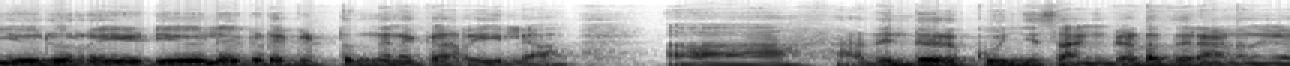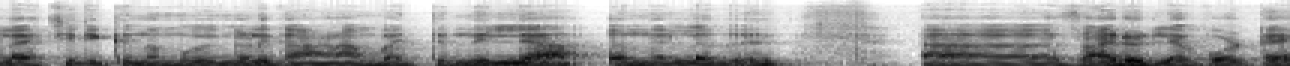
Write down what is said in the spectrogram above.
ഈ ഒരു റേഡിയോയിലേക്കൂടെ കിട്ടുന്ന എനിക്കറിയില്ല അതിന്റെ ഒരു കുഞ്ഞ് സങ്കടത്തിലാണ് നിങ്ങളെ ചിരിക്കുന്ന മുഖങ്ങൾ കാണാൻ പറ്റുന്നില്ല എന്നുള്ളത്. സാരമില്ല പോട്ടെ.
